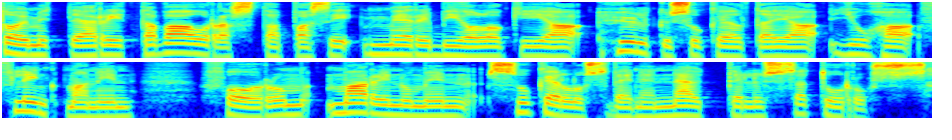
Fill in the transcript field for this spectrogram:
Toimittaja Riitta Vauras tapasi meribiologia hylkysukeltaja Juha Flinkmanin Forum Marinumin sukellusvenen näyttelyssä Turussa.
